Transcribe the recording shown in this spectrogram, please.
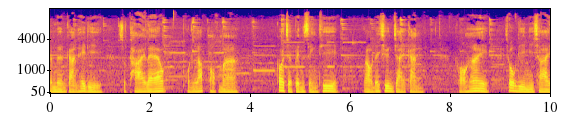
ดำเนินการให้ดี สุดท้ายแล้ว ผลลัพธ์ออกมา ก็จะเป็นสิ่งที่เราได้ชื่นใจกัน ขอให้โชคดีมีชัย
